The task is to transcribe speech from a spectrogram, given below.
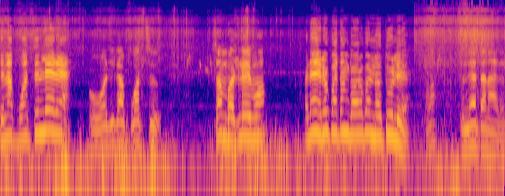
કેટલા પોચ લે રે? ઓવાજી કા પોચ સમ બદલે મો અને એરો પતંગ બરોબર નતું લે? તું લેતા ના.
